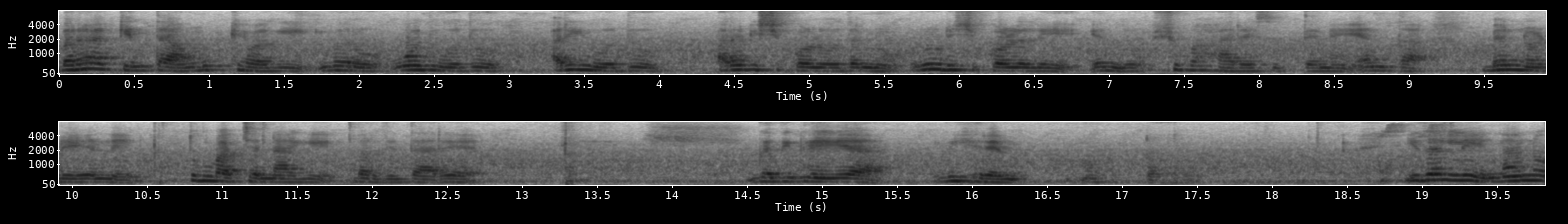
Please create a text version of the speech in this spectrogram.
ಬರಹಕ್ಕಿಂತ ಮುಖ್ಯವಾಗಿ ಇವರು ಓದುವುದು, ಅರಿಯುವುದು, ಅರಗಿಸಿಕೊಳ್ಳುವುದನ್ನು ರೂಢಿಸಿಕೊಳ್ಳಲಿ ಎಂದು ಶುಭ ಹಾರೈಸುತ್ತೇನೆ ಅಂತ ಬೆನ್ನುಡಿಯಲ್ಲಿ ತುಂಬ ಚೆನ್ನಾಗಿ ಬರೆದಿದ್ದಾರೆ. ಗದಿಗೆಯ ವಿಹಿರೆ ಮತ್ತು ಇದರಲ್ಲಿ ನಾನು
